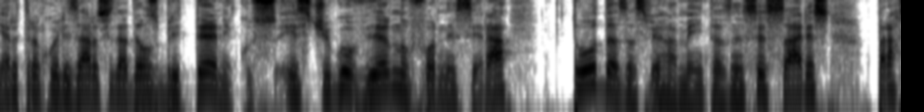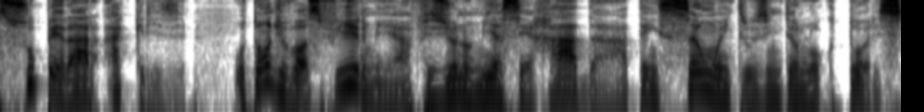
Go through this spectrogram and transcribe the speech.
Quero tranquilizar os cidadãos britânicos. Este governo fornecerá todas as ferramentas necessárias para superar a crise. O tom de voz firme, a fisionomia cerrada, a tensão entre os interlocutores,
